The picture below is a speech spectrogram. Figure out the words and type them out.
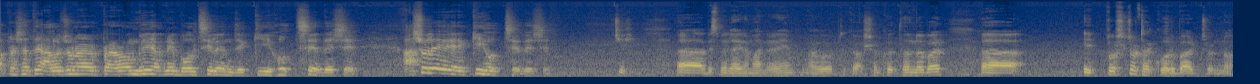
আপনার সাথে আলোচনার প্রারম্ভে আপনি বলছিলেন যে কি হচ্ছে দেশে। আসলে কি হচ্ছে দেশে? জি। বিসমিল্লাহ রহমান রহিম। আপনাকে অসংখ্য ধন্যবাদ। এই প্রশ্নটা করবার জন্য।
